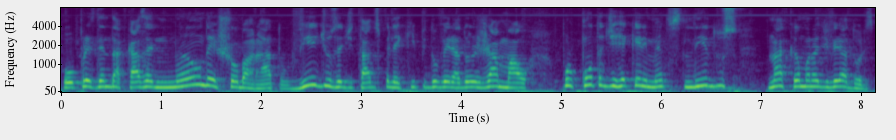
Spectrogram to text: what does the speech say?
O presidente da casa não deixou barato vídeos editados pela equipe do vereador Jamal por conta de requerimentos lidos na Câmara de Vereadores.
